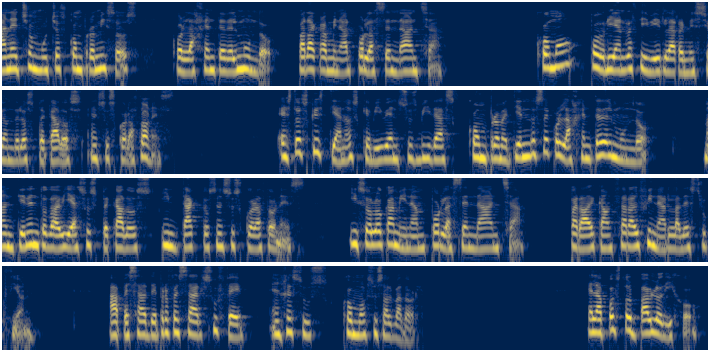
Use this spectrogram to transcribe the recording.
han hecho muchos compromisos con la gente del mundo para caminar por la senda ancha, ¿cómo podrían recibir la remisión de los pecados en sus corazones? Estos cristianos que viven sus vidas comprometiéndose con la gente del mundo mantienen todavía sus pecados intactos en sus corazones y solo caminan por la senda ancha para alcanzar al final la destrucción, a pesar de profesar su fe en Jesús como su Salvador. El apóstol Pablo dijo,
